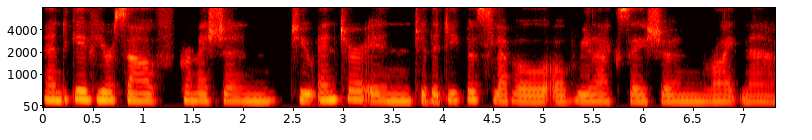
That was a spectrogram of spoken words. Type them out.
And give yourself permission to enter into the deepest level of relaxation right now.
